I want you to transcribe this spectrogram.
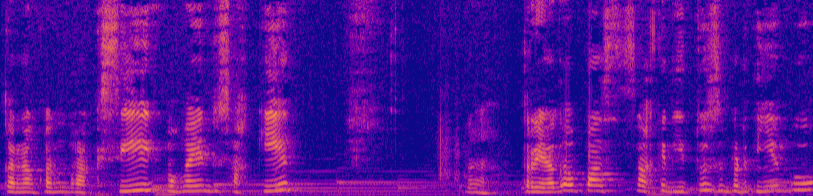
Karena kontraksi, makanya itu sakit. Nah, ternyata pas sakit itu sepertinya tuh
